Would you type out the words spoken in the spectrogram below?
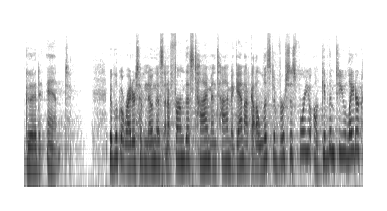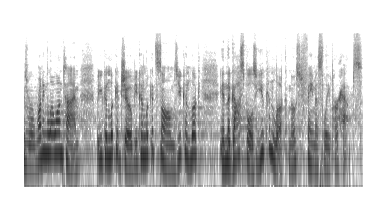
good end. Biblical writers have known this and affirmed this time and time again. I've got a list of verses for you. I'll give them to you later because we're running low on time. But you can look at Job, you can look at Psalms, you can look in the Gospels, you can look most famously, perhaps,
